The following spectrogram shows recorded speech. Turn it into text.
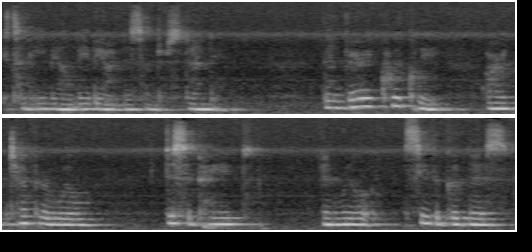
it's an email, maybe I'm misunderstanding, then very quickly our temper will dissipate and we'll see the goodness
